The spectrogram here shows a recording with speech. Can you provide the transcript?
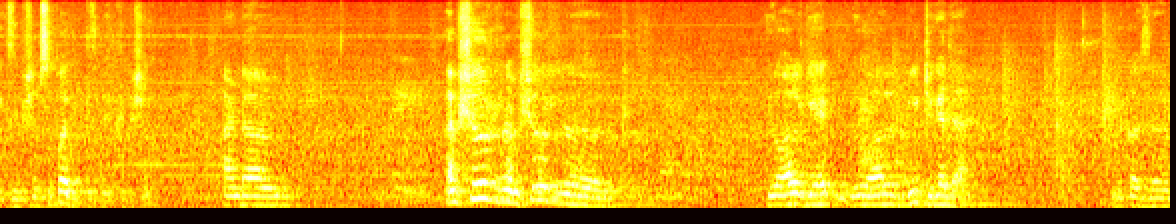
exhibition, superb exhibition. And um, I'm sure, I'm sure uh, you all get, you all be together because uh,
